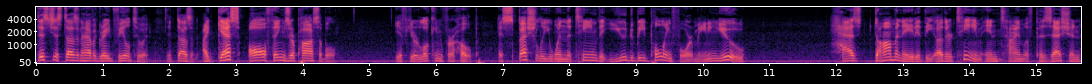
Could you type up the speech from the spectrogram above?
this just doesn't have a great feel to it. It doesn't. I guess all things are possible if you're looking for hope especially when the team that you'd be pulling for, meaning you, has dominated the other team in time of possession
